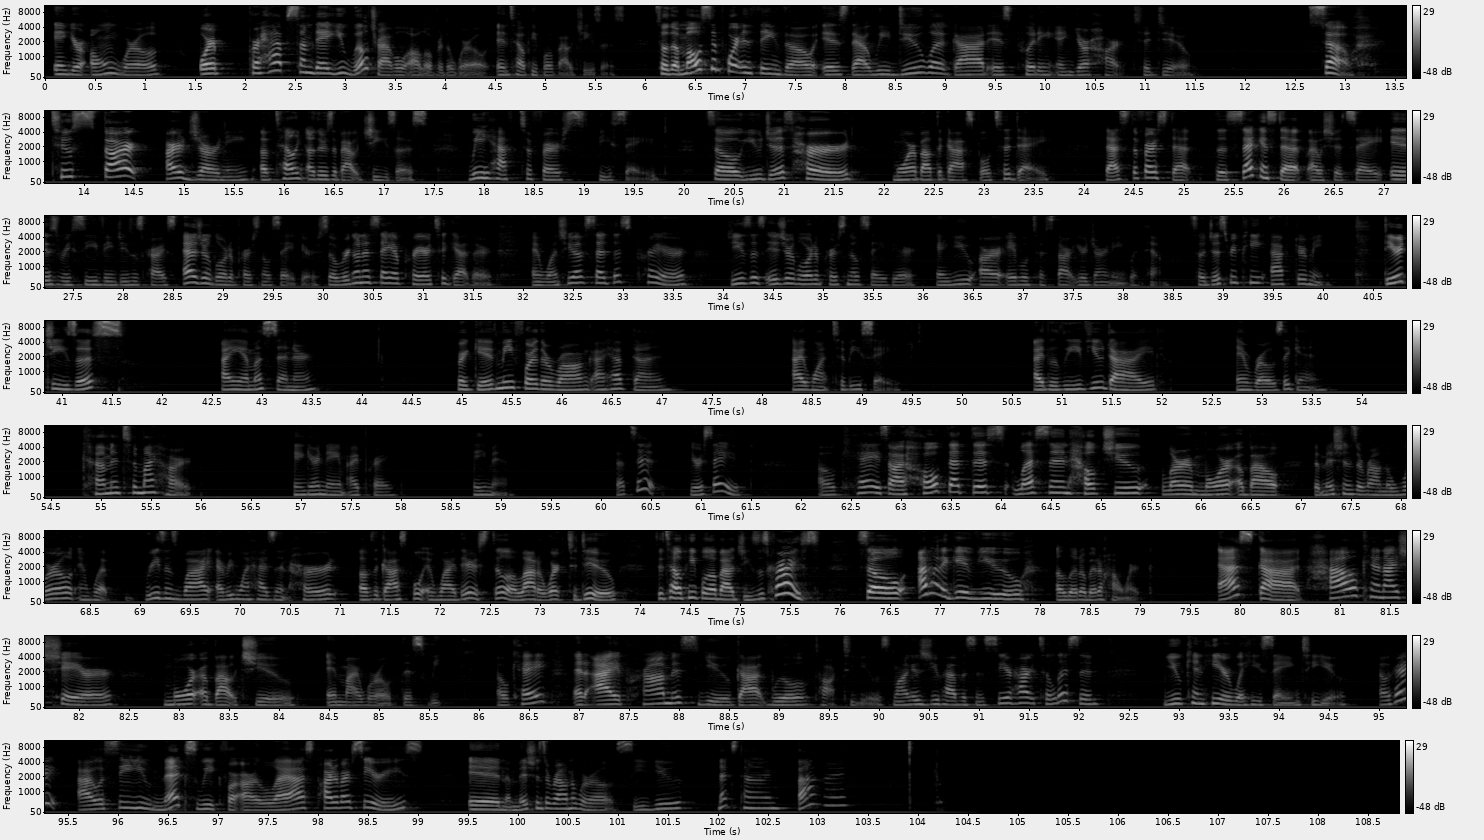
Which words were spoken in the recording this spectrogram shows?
in your own world, or perhaps someday you will travel all over the world and tell people about Jesus. So, the most important thing, though, is that we do what God is putting in your heart to do. So, to start our journey of telling others about Jesus, we have to first be saved. So, you just heard more about the gospel today. That's the first step. The second step, I should say, is receiving Jesus Christ as your Lord and personal Savior. So, we're going to say a prayer together. And once you have said this prayer, Jesus is your Lord and personal Savior, and you are able to start your journey with Him. So just repeat after me Dear Jesus, I am a sinner. Forgive me for the wrong I have done. I want to be saved. I believe you died and rose again. Come into my heart. In your name I pray. Amen. That's it. You're saved. Okay, so I hope that this lesson helped you learn more about the missions around the world and what reasons why everyone hasn't heard of the gospel and why there's still a lot of work to do to tell people about Jesus Christ. So I'm going to give you a little bit of homework. Ask God, how can I share more about you in my world this week? okay? And I promise you, God will talk to you. As long as you have a sincere heart to listen, you can hear what He's saying to you. Okay, I will see you next week for our last part of our series in Missions Around the World. See you next time. Bye.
